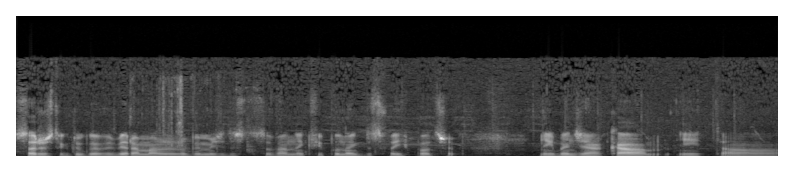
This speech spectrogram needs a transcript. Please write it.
Sorry, że tak długo wybieram, ale lubię mieć dostosowany ekwipunek do swoich potrzeb. Niech będzie AK i to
